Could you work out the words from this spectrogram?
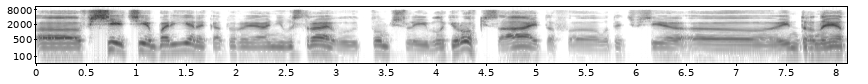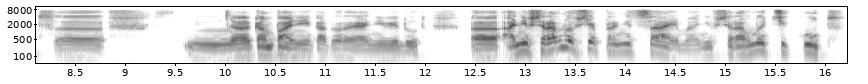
Э, все те барьеры, которые они выстраивают, в том числе и блокировки сайтов, э, вот эти все э, интернет компании, которые они ведут, они все равно все проницаемы, они все равно текут.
